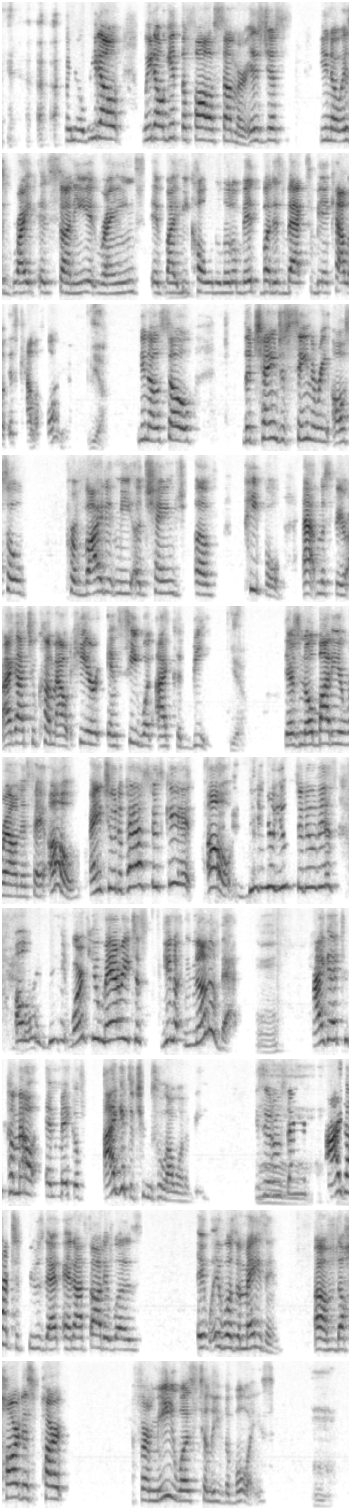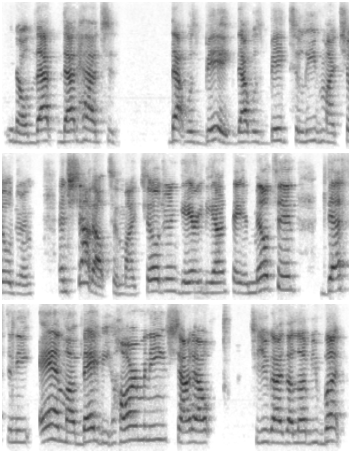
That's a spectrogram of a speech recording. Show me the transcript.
you know, we don't we don't get the fall summer. It's just, you know, it's bright, it's sunny, it rains, it might be mm-hmm. cold a little bit, but it's back to being Cal it's California. Yeah. You know, so the change of scenery also provided me a change of people, atmosphere. I got to come out here and see what I could be. Yeah. There's nobody around and say, "Oh, ain't you the pastor's kid? Oh, didn't you used to do this? Oh, weren't you married to you know none of that." Mm. I get to come out and make a. I get to choose who I want to be. You see mm. what I'm saying? Mm. I got to choose that, and I thought it was, it, it was amazing. Um, the hardest part for me was to leave the boys. Mm. You know that that had to that was big. That was big to leave my children. And shout out to my children, Gary, Deontay, and Milton, Destiny, and my baby Harmony. Shout out to you guys. I love you. But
